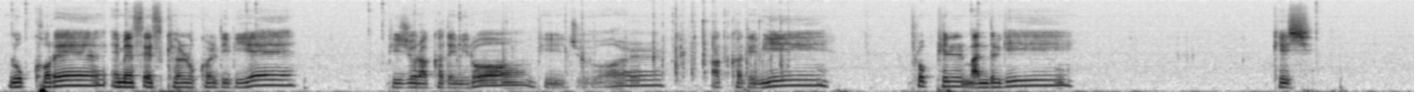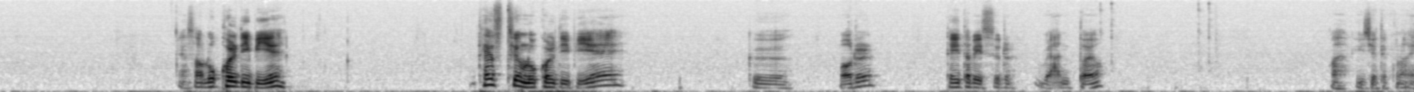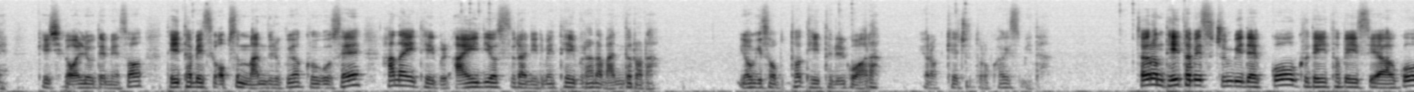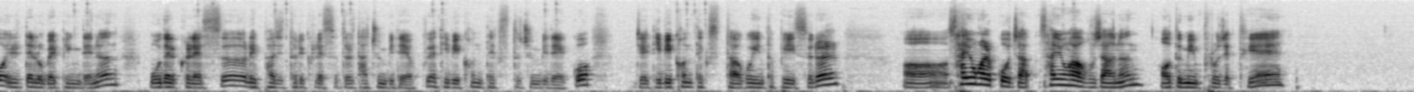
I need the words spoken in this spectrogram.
로컬에 MS SQL 로컬 DB에 비주얼 아카데미로 비주얼 아카데미 프로필 만들기 게시 그래서 로컬 DB에 테스트용 로컬 DB에 그 뭐를 데이터베이스를 왜 안 떠요? 아 이제 됐구나. 예. 게시가 완료되면서 데이터베이스가 없으면 만들고요. 그곳에 하나의 테이블 아이디어스라는 이름의 테이블 하나 만들어라. 여기서부터 데이터를 읽어와라. 이렇게 주도록 하겠습니다. 자 그럼 데이터베이스 준비됐고 그 데이터베이스에 하고 1대1로 매핑되는 모델 클래스, 리파지터리 클래스들 다 준비되었고요. DB 컨텍스트 준비되었고 이제 DB 컨텍스트하고 인터페이스를 어, 사용할고자 사용하고자 하는 어드민 프로젝트에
